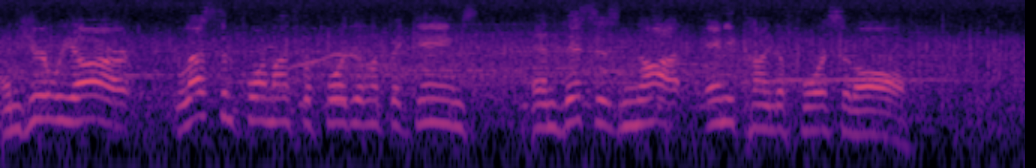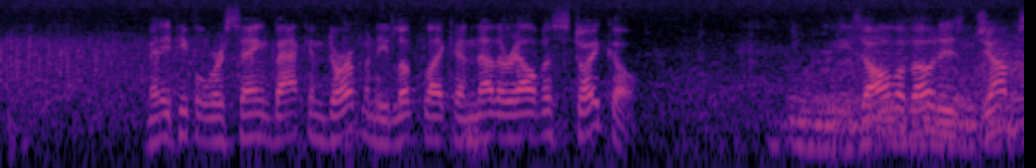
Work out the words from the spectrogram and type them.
And here we are, less than four months before the Olympic Games, and this is not any kind of force at all. Many people were saying back in Dortmund he looked like another Elvis Stojko. He's all about his jumps,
